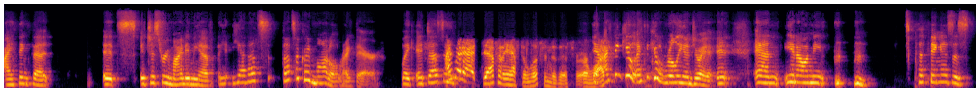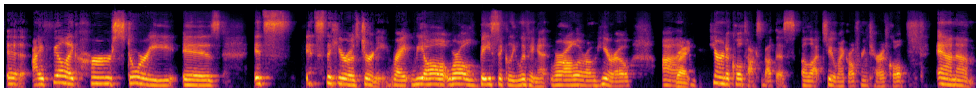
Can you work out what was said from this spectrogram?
i think that it's it just reminded me of yeah that's that's a good model right there. Like it doesn't I'm gonna definitely have to listen to this or yeah i think you'll i think you'll really enjoy it. And, and you know i mean the thing is is uh, i feel like her story is it's it's the hero's journey right? We all we're all basically living it. We're all our own hero. Uh, Right. Tara Nicole talks about this a lot too my girlfriend Tara Nicole. And um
